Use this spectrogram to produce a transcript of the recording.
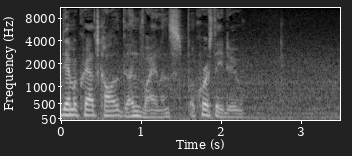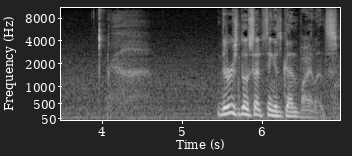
Democrats call it gun violence. Of course they do. There is no such thing as gun violence.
